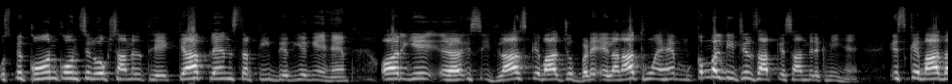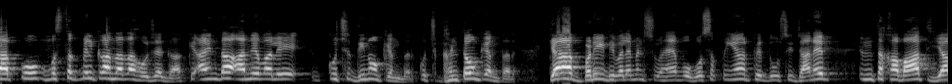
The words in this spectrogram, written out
उस पर कौन कौन से लोग शामिल थे? क्या प्लान तरतीब दे दिए गए हैं? और ये इस इजलास के बाद जो बड़े ऐलान हुए हैं, मुकम्मल डिटेल्स आपके सामने रखनी है। इसके बाद आपको मुस्तबिल का अंदाज़ा हो जाएगा कि आइंदा आने वाले कुछ दिनों के अंदर, कुछ घंटों के अंदर क्या बड़ी डेवलपमेंट्स जो हैं वो हो सकती हैं? और फिर दूसरी जानब इंतबात या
